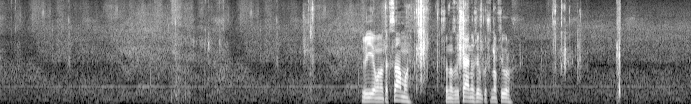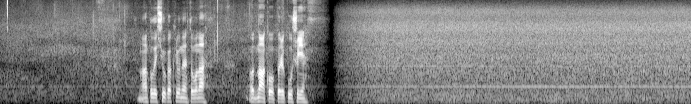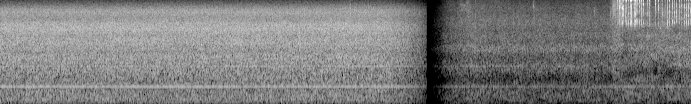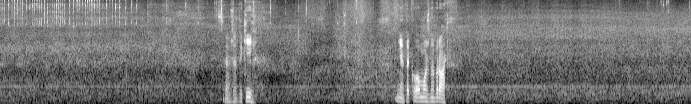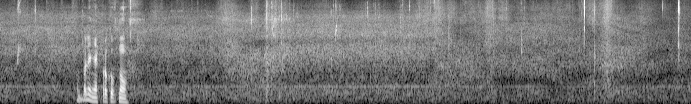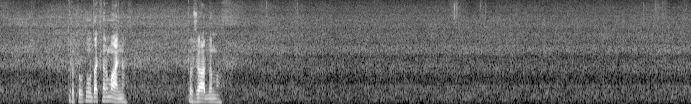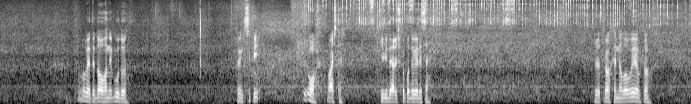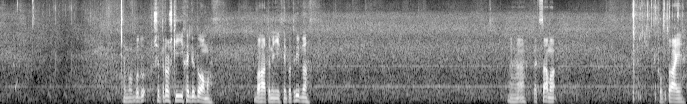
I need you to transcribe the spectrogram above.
Клює воно так само, що на звичайну жилку, що на флюр. Ну а коли щука клюне, то вона однаково перекушує. Це вже такий. Ні, такого можна брати. Блін, як проковтнув. Проковтнув так нормально. По жадному. Ловити довго не буду. В принципі. О, бачите, таке відеречко подивитися. Вже трохи наловив, то тому буду ще трошки їхати додому. Багато мені їх не потрібно. Ага, так само ковтає.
